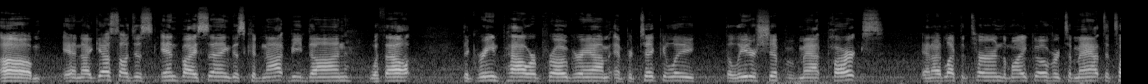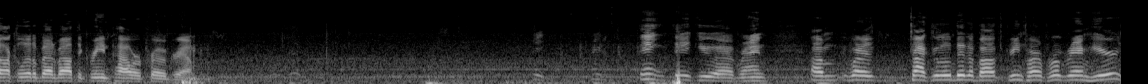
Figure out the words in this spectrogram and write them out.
Um, and I guess I'll just end by saying this could not be done without the Green Power program and particularly the leadership of Matt Parks. And I'd like to turn the mic over to Matt to talk a little bit about the Green Power program. Thank, thank you, uh, Brian. Um, I want to talk a little bit about the Green Power program here.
